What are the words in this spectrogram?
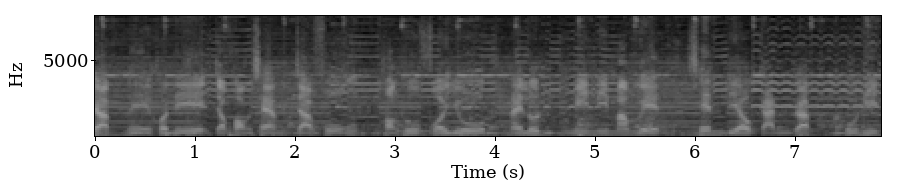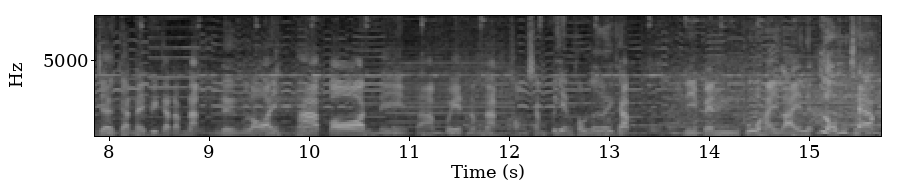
ครับนี่คนนี้เจ้าของแชมป์จ่าฝูงของ True for You ในรุ่นมินิมัมเวทเช่นเดียวกันครับ คู่นี้เจอกันในพิกัดน้ำหนัก 105 ปอนด์นี่ตาม weight น้ำหนักของแชมเปี้ยนเขาเลยครับ นี่เป็นคู่ไฮไลท์เลยล้มแชมป์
